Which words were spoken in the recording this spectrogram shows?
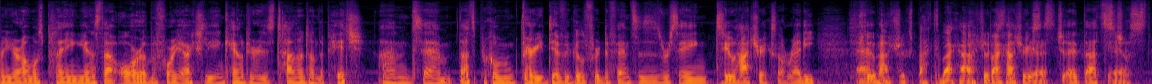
and you're almost playing against that aura before you actually encounter his talent on the pitch. And um, that's becoming very difficult for defences as we're seeing two hat tricks already. Um, two hat tricks, back to back hat tricks. Back hat tricks. Yeah. that's yeah. just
